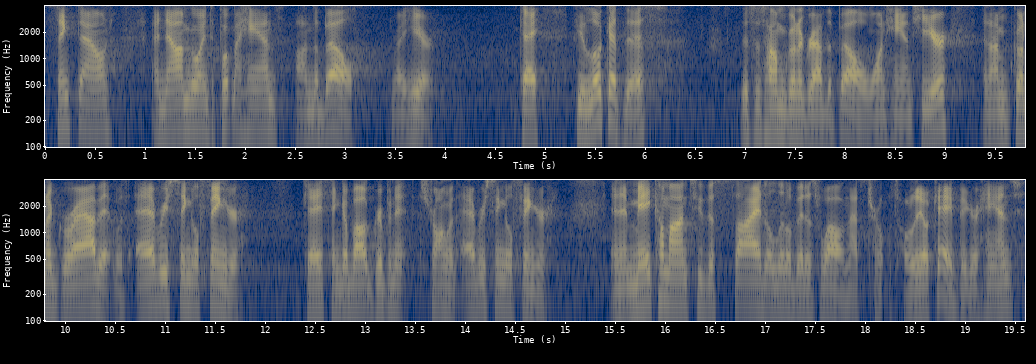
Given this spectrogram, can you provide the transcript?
sink down, and now I'm going to put my hands on the bell right here, okay? If you look at this, this is how I'm gonna grab the bell. One hand here, and I'm gonna grab it with every single finger. Okay, think about gripping it strong with every single finger. And it may come onto the side a little bit as well, and that's totally okay. Bigger hands,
